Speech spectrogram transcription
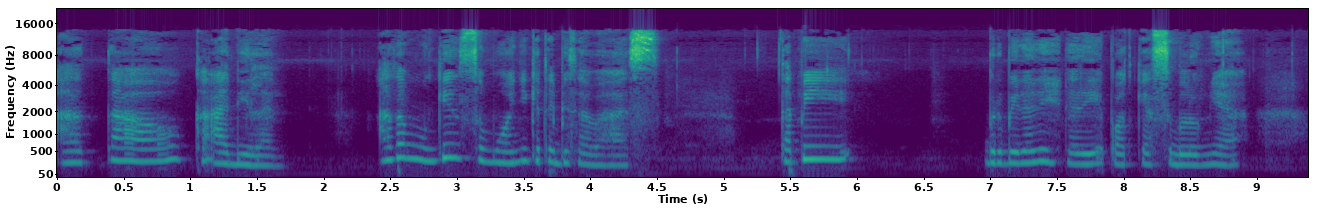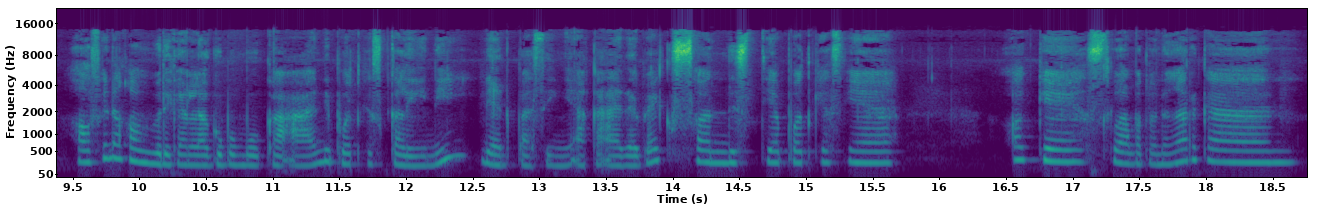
atau keadilan? Atau mungkin semuanya kita bisa bahas. Tapi berbeda nih dari podcast sebelumnya. Alvin akan memberikan lagu pembukaan di podcast kali ini dan pastinya akan ada backsound di setiap podcastnya. Oke, selamat mendengarkan.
